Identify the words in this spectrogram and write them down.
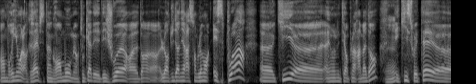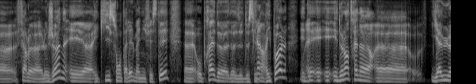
embryon, alors grève c'est un grand mot, mais en tout cas des, des joueurs euh, dans- lors du dernier rassemblement Espoir qui, on était en plein ramadan, Mhm. et qui souhaitaient faire le, le jeûne et, et qui sont allés le manifester auprès de, de, de- de Sylvain. Ripoll et, Ouais. et- de l'entraîneur. Il y a eu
